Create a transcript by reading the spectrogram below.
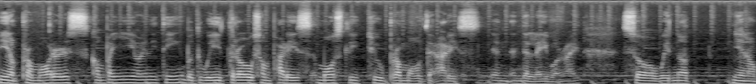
you know promoters company or anything but we throw some parties mostly to promote the artists and, and the label right so we're not you know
